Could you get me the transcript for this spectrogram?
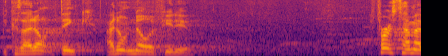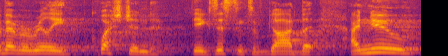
Because I don't think, I don't know if you do. First time I've ever really questioned the existence of God, but I knew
